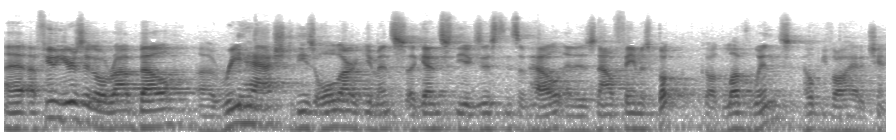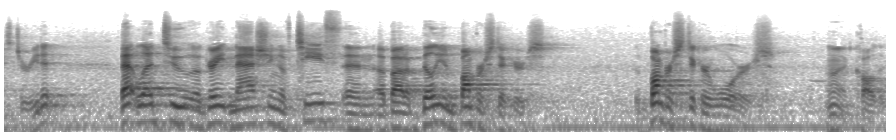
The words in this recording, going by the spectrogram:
Uh, a few years ago, Rob Bell uh, rehashed these old arguments against the existence of hell in his now famous book called Love Wins. I hope you've all had a chance to read it. That led to a great gnashing of teeth and about a billion bumper stickers. The bumper sticker wars, I called it.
